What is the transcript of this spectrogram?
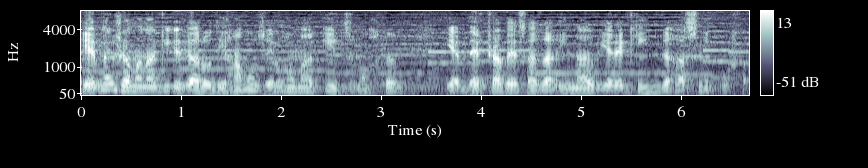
Երկար ժամանակի գարոդի համոզելու համար իր ծնողքը եւ վերջապես 1903-ին գահացնի Ուֆա։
